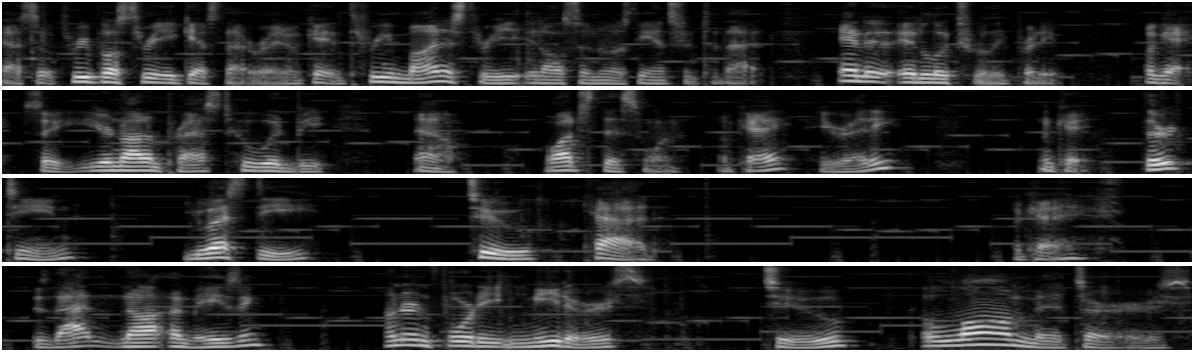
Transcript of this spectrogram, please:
Yeah, so 3 plus 3, it gets that right. Okay, and 3 minus 3, it also knows the answer to that. And it, it looks really pretty. Okay, so you're not impressed. Who would be? Now, watch this one. Okay, you ready? Okay, 13 USD to CAD. Okay, is that not amazing? 140 meters to kilometers.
